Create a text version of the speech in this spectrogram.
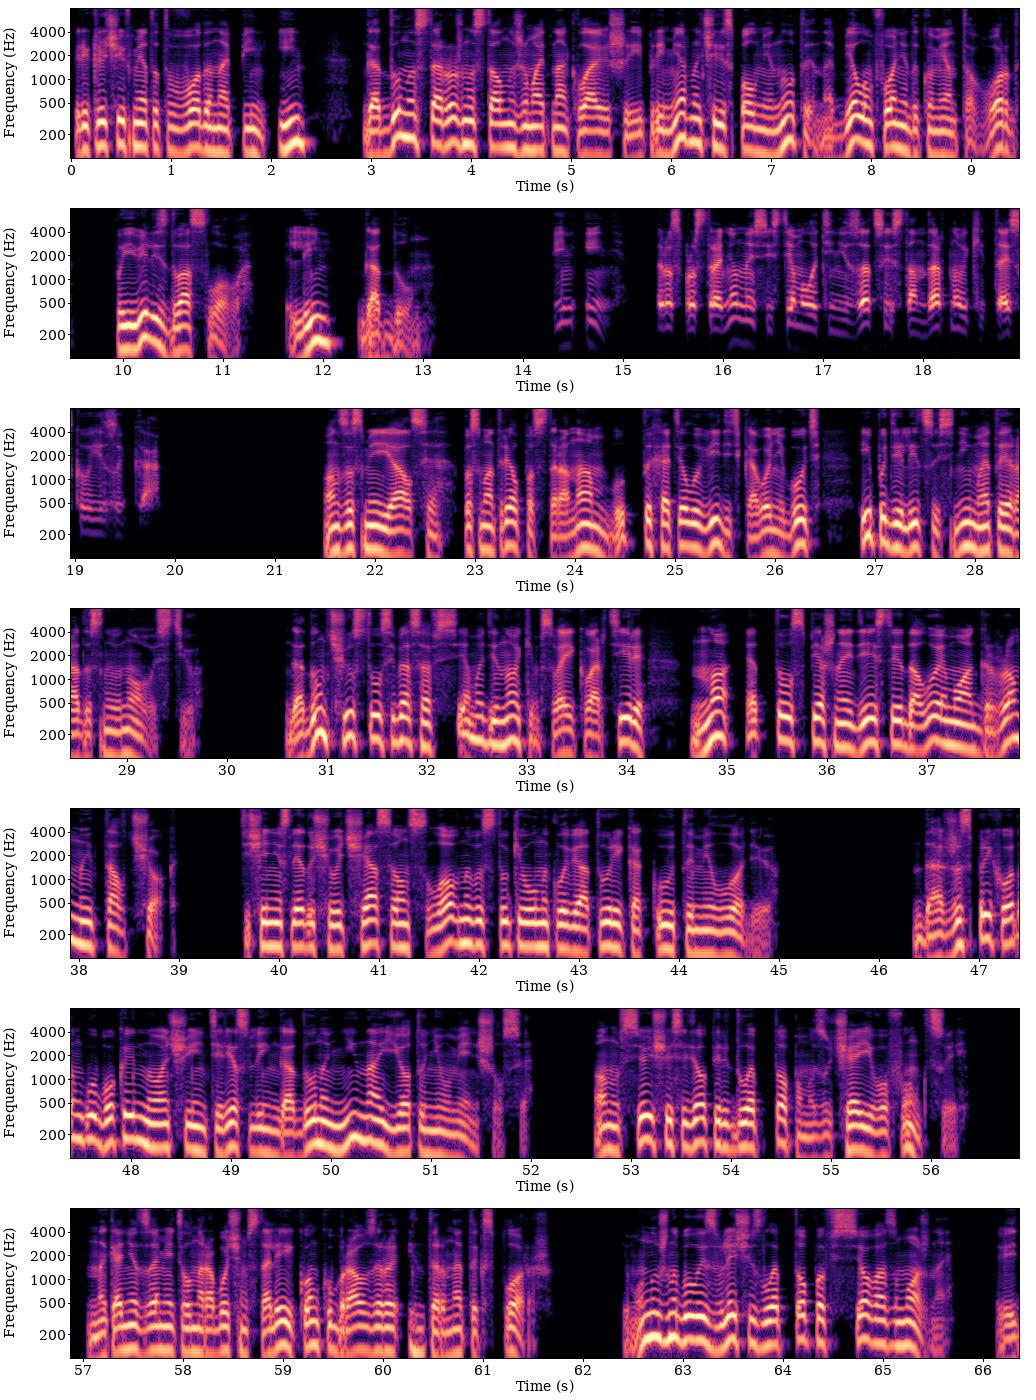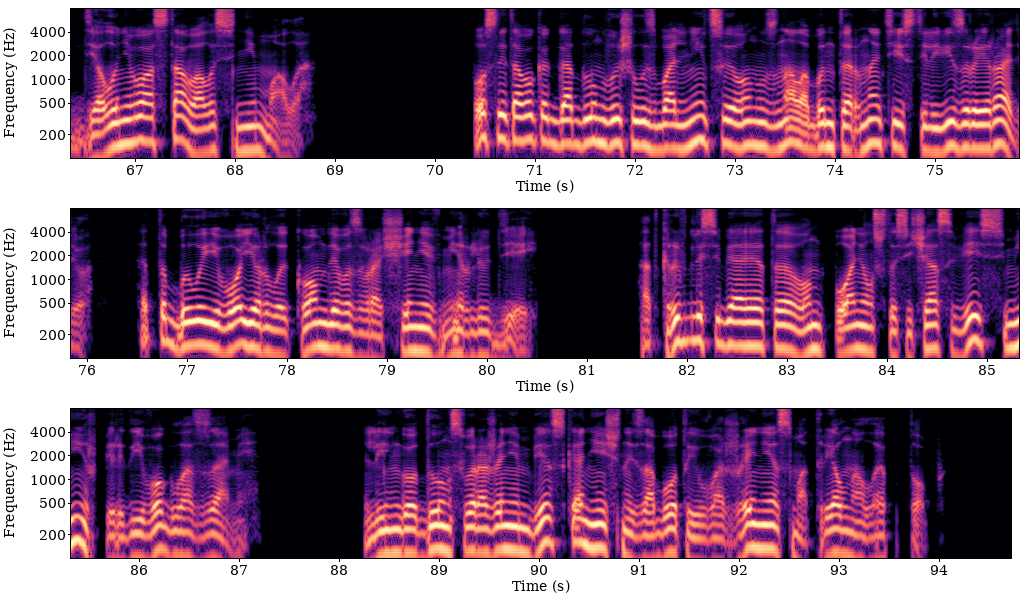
Переключив метод ввода на пинь-инь, Гадун осторожно стал нажимать на клавиши, и примерно через полминуты на белом фоне документа Word появились два слова — Линь Гадун. Пинь-инь — распространенная система латинизации стандартного китайского языка. Он засмеялся, посмотрел по сторонам, будто хотел увидеть кого-нибудь и поделиться с ним этой радостной новостью. Гадун чувствовал себя совсем одиноким в своей квартире, но это успешное действие дало ему огромный толчок. В течение следующего часа он словно выстукивал на клавиатуре какую-то мелодию. Даже с приходом глубокой ночи интерес Лингадуна ни на йоту не уменьшился. Он все еще сидел перед лэптопом, изучая его функции. Наконец заметил на рабочем столе иконку браузера Internet Explorer. Ему нужно было извлечь из лэптопа все возможное, ведь дел у него оставалось немало. После того, как Гадун вышел из больницы, он узнал об интернете из телевизора и радио, это было его ярлыком для возвращения в мир людей. Открыв для себя это, он понял, что сейчас весь мир перед его глазами. Линго Дун с выражением бесконечной заботы и уважения смотрел на лэптоп.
